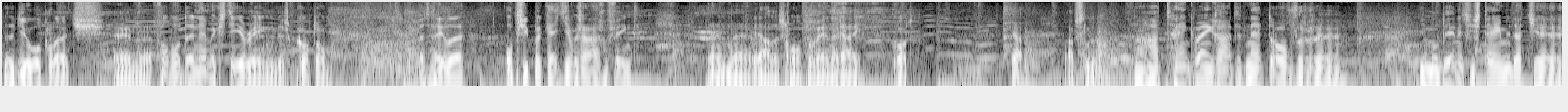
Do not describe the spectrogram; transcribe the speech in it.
de dual clutch. En Volvo Dynamic Steering. Dus kortom, het hele optiepakketje was aangevinkt. En eh, ja, dat is gewoon verwennerij. Kort. Ja, absoluut. Nou had Henk Wijngaard het net over eh, die moderne systemen. Dat je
